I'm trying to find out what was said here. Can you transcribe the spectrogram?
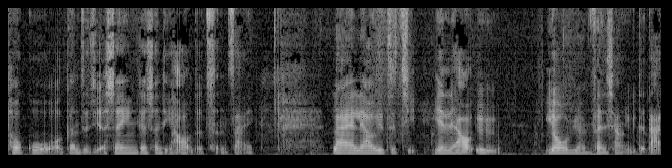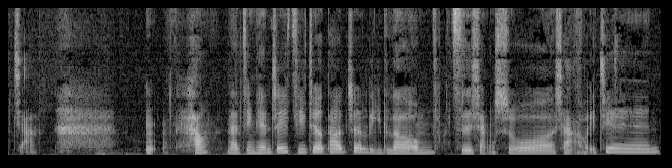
透过跟自己的声音跟身体好好的存在，来疗愈自己，也疗愈有缘分相遇的大家。嗯，好，那今天这一集就到这里喽，只想说下回见。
